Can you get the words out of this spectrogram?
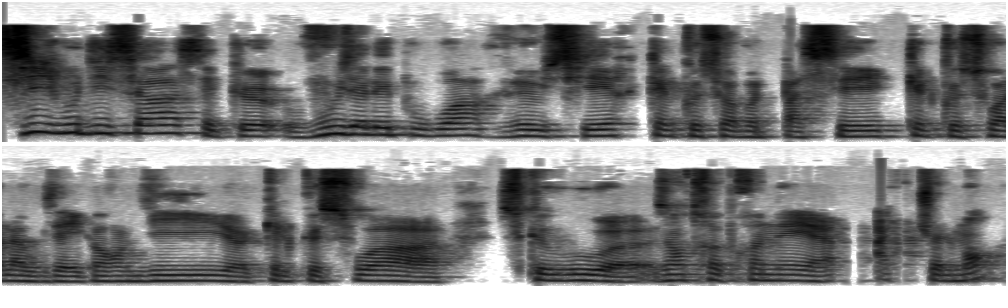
si je vous dis ça, c'est que vous allez pouvoir réussir, quel que soit votre passé, quel que soit là où vous avez grandi, euh, quel que soit euh, ce que vous euh, entreprenez actuellement.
